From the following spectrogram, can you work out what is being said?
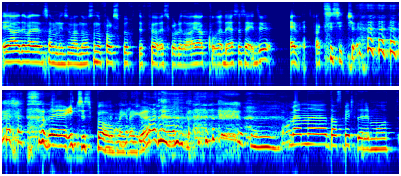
Ja, det var den samlingen som var nå. Så når folk spurte før jeg skulle dra, ja, hvor er det, så sier jeg du, jeg vet faktisk ikke. så det er ikke spør meg lenger. Men eh, da spilte dere mot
